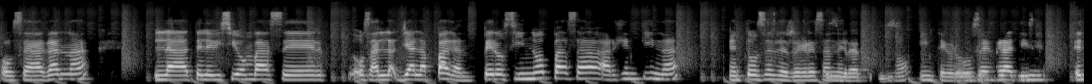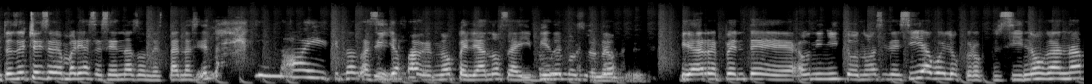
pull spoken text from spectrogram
o sea, gana, la televisión va a ser, o sea, ya la pagan, pero si no pasa Argentina, entonces les regresan el gratis. ¿no? íntegro, o sea, es gratis. Entonces, de hecho, ahí se ven varias escenas donde están así, no, y así ya sabes, ¿no? Peleándose ahí emocionante. Y de repente a un niñito, ¿no? Así decía, abuelo, pero pues si no gana,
